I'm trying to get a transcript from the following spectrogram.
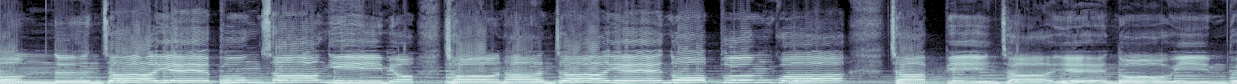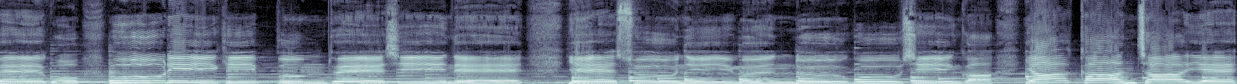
없는 자의 풍성이며 전한 자의 높음과 잡힌 자의 노임 되고 우리 기쁨 되시네. 예수님은 누구신가? 약한 자의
